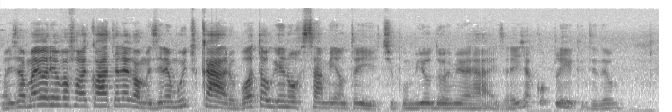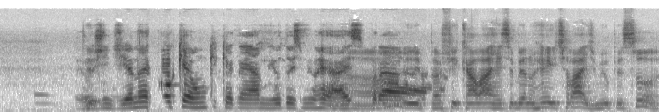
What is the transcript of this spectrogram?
Mas a maioria vai falar que o rato é legal, mas ele é muito caro. Bota alguém no orçamento aí, tipo mil, dois mil reais. Aí já complica, entendeu? Hoje em dia não é qualquer um que quer ganhar mil, dois mil reais ah, pra... pra ficar lá recebendo hate lá de mil pessoas.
